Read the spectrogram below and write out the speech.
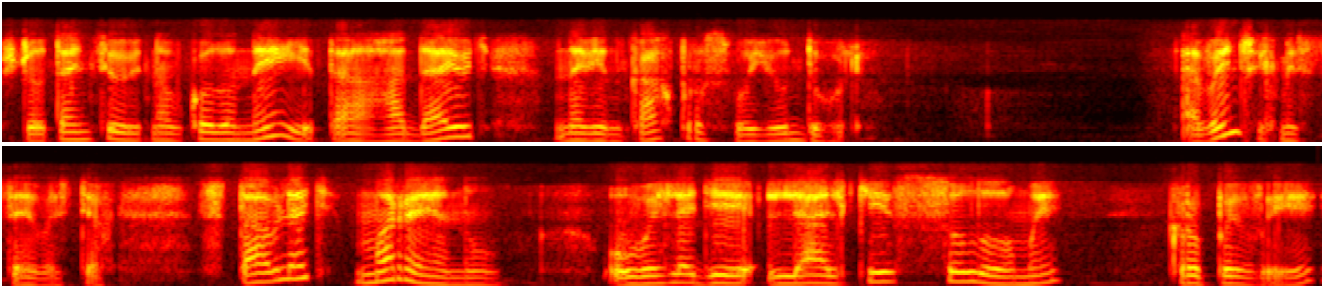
що танцюють навколо неї та гадають на вінках про свою долю. А в інших місцевостях ставлять марену у вигляді ляльки з соломи, кропиви,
